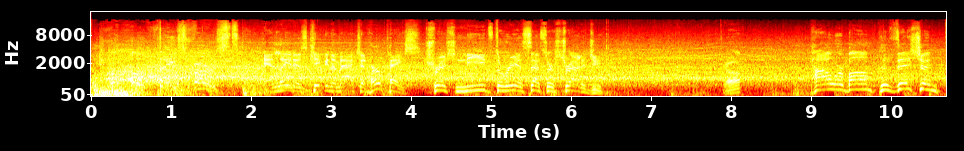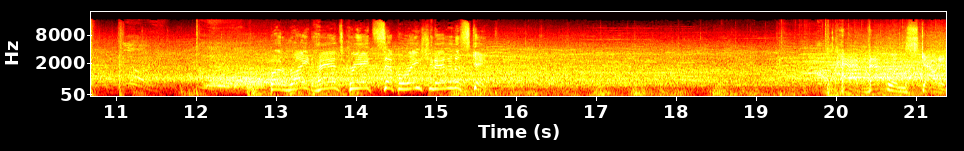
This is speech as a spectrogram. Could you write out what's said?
Oh, face first. And Lita's keeping the match at her pace. Trish needs to reassess her strategy. Oh. Power bomb position. But right hands create separation and an escape. Had that one scouted.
